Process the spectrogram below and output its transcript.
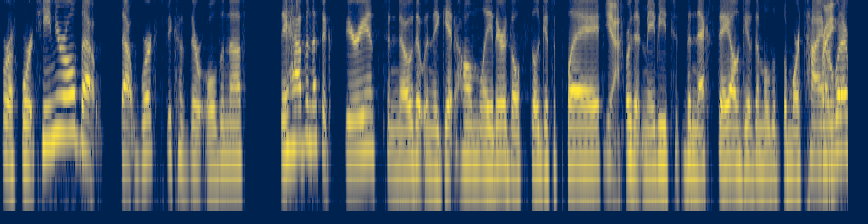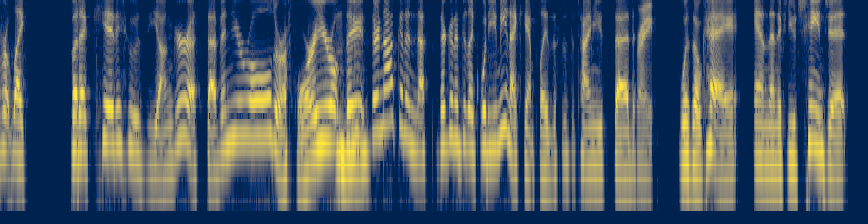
for a 14 year old, that that works because they're old enough. They have enough experience to know that when they get home later, they'll still get to play, Yeah. or that maybe t- the next day I'll give them a little more time or whatever. Like, but a kid who's younger, a seven year old or a four year old, they Mhm. they're not going to. Nec- they're going to be like, "What do you mean I can't play? This is the time you said Right. Was okay. And then if you change it,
